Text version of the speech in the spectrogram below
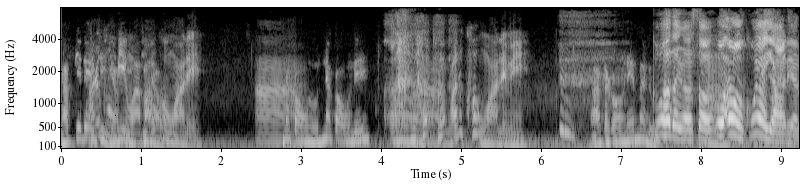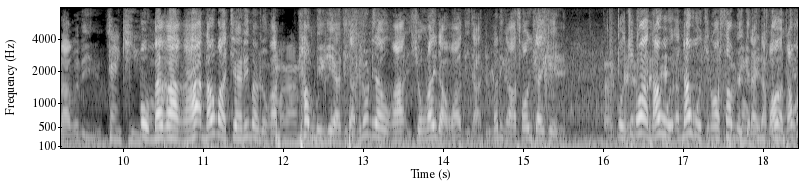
ငါပြက်တဲ့အဘာချိန်လို့ခုံညာပြင်းသွားဘာလို့ခုံသွားလဲ အာနှစ်ကောင်လို့နှစ်ကောင်လေးဘာလို့ခုံသွားလဲမင်းငါတကောင်လေးမှလို့ကိုကတိုင်မှာစောက်ဟိုအကောင်ကိုရရနေရလားမသိဘူး Thank you. ပုံမကငါအနောက်မှာကြံနေမှလို့ငါထောက်နေခဲ့ရတိတာမင်းတို့နေရာကငါယုံလိုက်တာကွာတိတာဒီမနေ့ကအစောကြီးလိုက်ခဲ့တယ်ဟိုကျွန်တော်ကနောက်ကိုအနောက်ကိုကျွန်တော်စောင့်နေခဲ့လိုက်တာဘာလို့နောက်က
